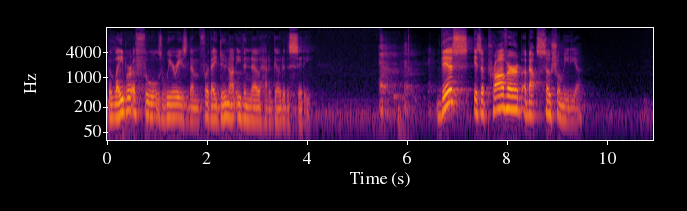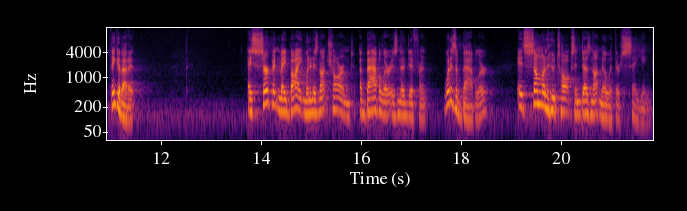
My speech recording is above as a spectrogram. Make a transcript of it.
The labor of fools wearies them, for they do not even know how to go to the city. This is a proverb about social media. Think about it. A serpent may bite when it is not charmed. A babbler is no different. What is a babbler? It's someone who talks and does not know what they're saying.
